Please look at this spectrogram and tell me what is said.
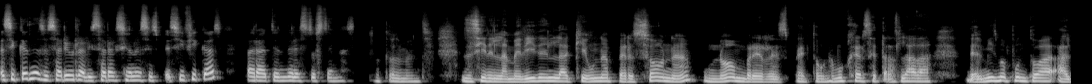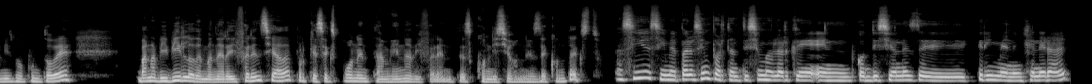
Así que es necesario realizar acciones específicas para atender estos temas. Totalmente. Es decir, en la medida en la que una persona, un hombre respecto a una mujer, se traslada del mismo punto A al mismo punto B, van a vivirlo de manera diferenciada porque se exponen también a diferentes condiciones de contexto. Así es, y me parece importantísimo hablar que en condiciones de crimen en general,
